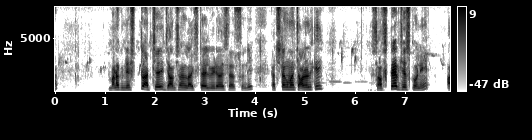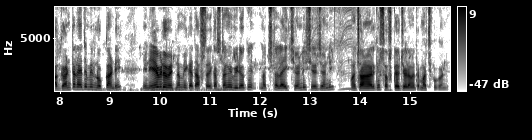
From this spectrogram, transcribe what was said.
మనకు నెక్స్ట్ వచ్చేది జాన్సన్ లైఫ్ స్టైల్ వీడియోస్ వస్తుంది. ఖచ్చితంగా మన ఛానల్కి సబ్స్క్రైబ్ చేసుకొని ఆ గంటనైతే మీరు నొక్కండి. నేను ఏ వీడియో పెట్టినా మీకు అయితే వస్తుంది. ఖచ్చితంగా వీడియోకి నచ్చితే లైక్ చేయండి షేర్ చేయండి. మన ఛానల్కి సబ్స్క్రైబ్ చేయడం అయితే మర్చిపోకండి.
